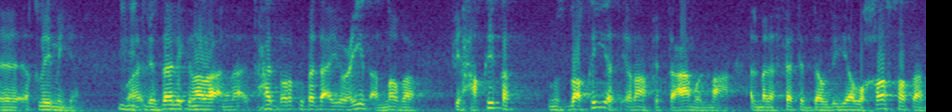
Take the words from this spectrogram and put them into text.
آه، إقليميا. ولذلك نرى أن الاتحاد الأوروبي بدأ يعيد النظر في حقيقة مصداقية إيران في التعامل مع الملفات الدولية وخاصة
